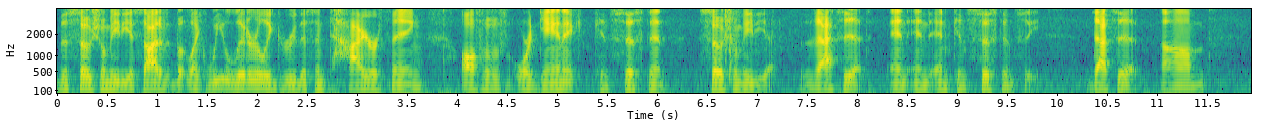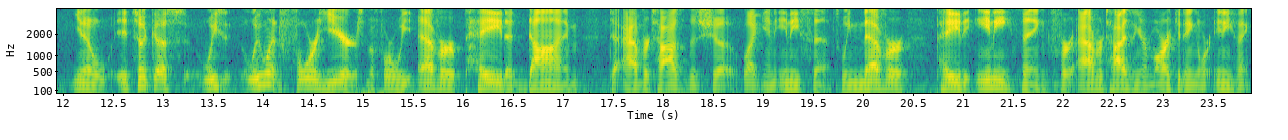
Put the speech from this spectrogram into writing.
the social media side of it, but like we literally grew this entire thing off of organic, consistent social media. That's it, and and and consistency. That's it. Um, you know, it took us we we went four years before we ever paid a dime to advertise the show, like in any sense. We never paid anything for advertising or marketing or anything.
